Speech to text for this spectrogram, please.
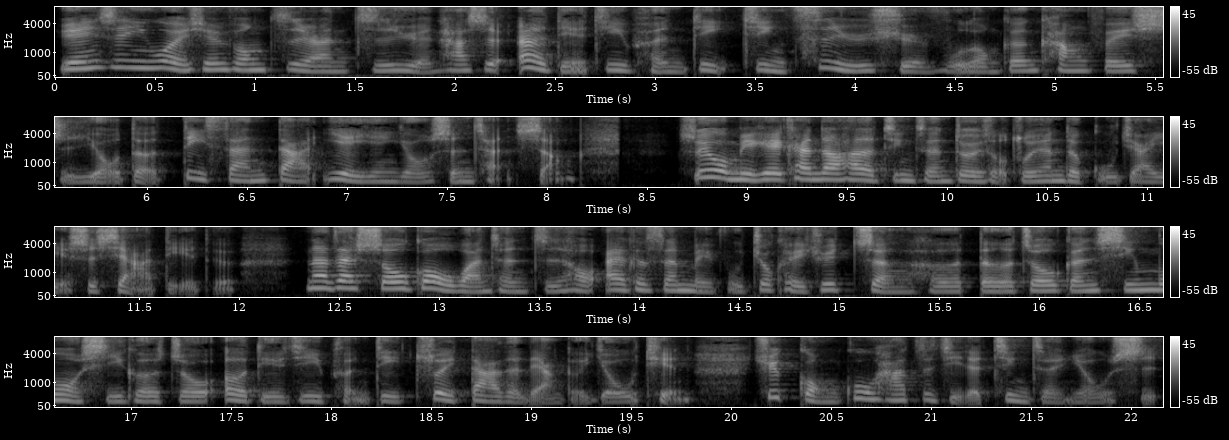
原因是因为先锋自然资源，它是二叠纪盆地仅次于雪佛龙跟康菲石油的第三大页岩油生产商。所以，我们也可以看到它的竞争对手昨天的股价也是下跌的。那在收购完成之后，艾克森美孚就可以去整合德州跟新墨西哥州二叠纪盆地最大的两个油田，去巩固它自己的竞争优势。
